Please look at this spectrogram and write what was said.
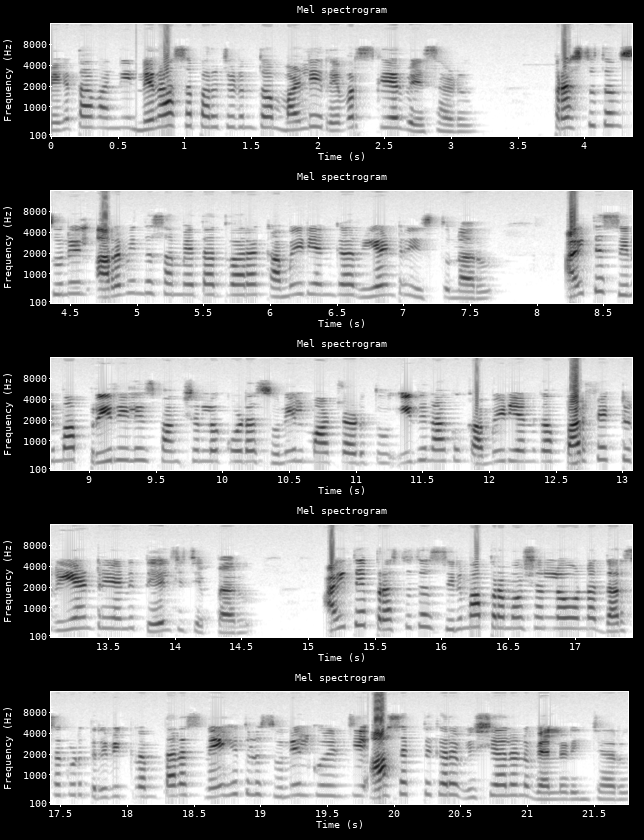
మిగతావన్నీ నిరాశపరచడంతో మళ్ళీ రివర్స్ గేర్ వేశాడు. ప్రస్తుతం సునీల్ అరవింద సమేత ద్వారా కమెడియన్గా రీఎంట్రీ ఇస్తున్నారు. అయితే సినిమా ప్రీ రిలీజ్ ఫంక్షన్లో కూడా సునీల్ మాట్లాడుతూ ఇది నాకు కమీడియన్గా పర్ఫెక్ట్ రీఎంట్రీ అని తేల్చి చెప్పారు. అయితే ప్రస్తుతం సినిమా ప్రమోషన్లో ఉన్న దర్శకుడు త్రివిక్రమ్ తన స్నేహితుడు సునీల్ గురించి ఆసక్తికర విషయాలను వెల్లడించారు.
